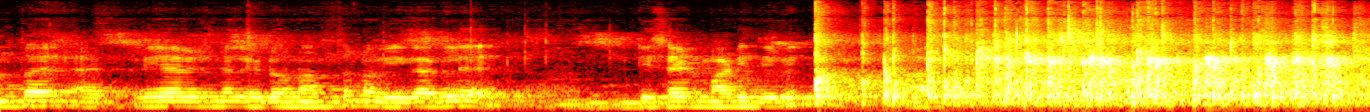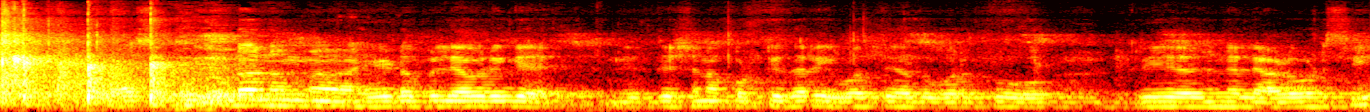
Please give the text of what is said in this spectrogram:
ಅಂತ, ಕ್ರಿಯಾ ಯೋಜನೆಯಲ್ಲಿ ಇಡೋಣ ಅಂತ ನಾವು ಈಗಾಗಲೇ ಡಿಸೈಡ್ ಮಾಡಿದ್ದೀವಿ. ಶಾಸಕರು ಕೂಡ ನಮ್ಮ ಎ ಡಬ್ಲ್ಯೂ ಅವರಿಗೆ ನಿರ್ದೇಶನ ಕೊಟ್ಟಿದ್ದಾರೆ. ಇವತ್ತೇ ಅದು ವರ್ಕು ಕ್ರಿಯಾ ಯೋಜನೆಯಲ್ಲಿ ಅಳವಡಿಸಿ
